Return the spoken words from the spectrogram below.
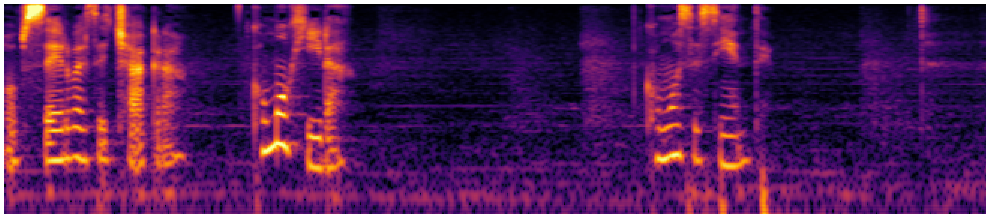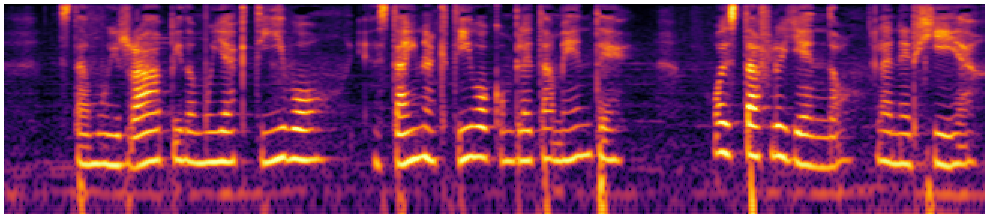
Observa ese chakra, cómo gira, cómo se siente. Está muy rápido, muy activo, está inactivo completamente o está fluyendo la energía.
